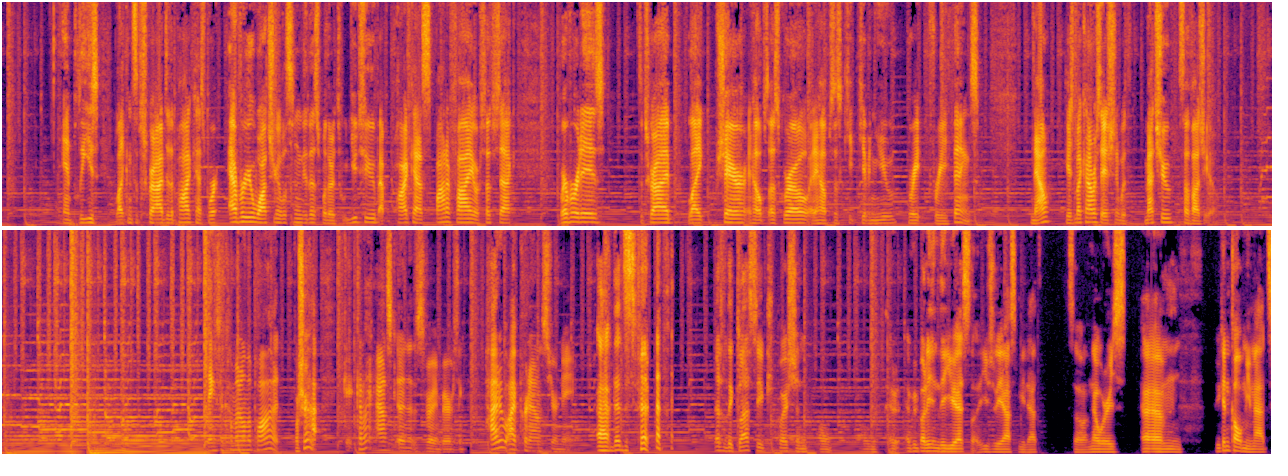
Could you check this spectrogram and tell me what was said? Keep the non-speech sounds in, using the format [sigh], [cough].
And please like and subscribe to the podcast wherever you're watching or listening to this, whether it's YouTube, Apple Podcasts, Spotify, or Substack, wherever it is. Subscribe, like, share. It helps us grow and it helps us keep giving you great free things. Now, here's my conversation with Matthieu Salvaggio. Thanks for coming on the pod. For sure. How- can I ask, and this is very embarrassing, how do I pronounce your name? Uh, that's [laughs] that's the classic question. Oh, oh, everybody in the US usually asks me that, so no worries. Um, you can call me Matt.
